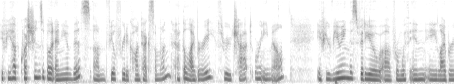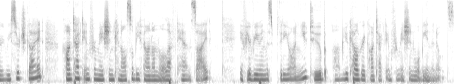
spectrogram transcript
If you have questions about any of this, um, feel free to contact someone at the library through chat or email. If you're viewing this video uh, from within a library research guide, contact information can also be found on the left-hand side. If you're viewing this video on YouTube, um, UCalgary contact information will be in the notes.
